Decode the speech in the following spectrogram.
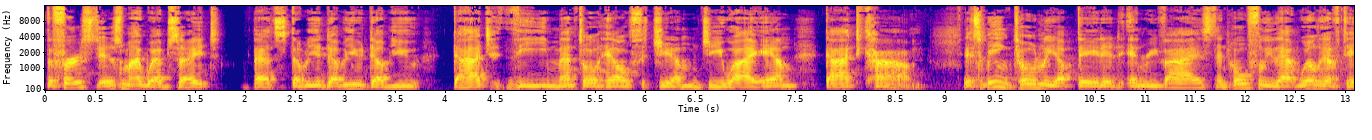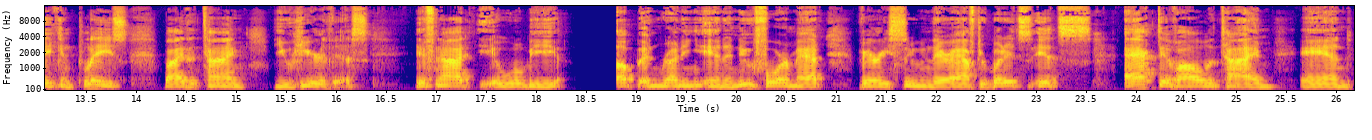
The first is my website. That's www.thementalhealthgym.com. It's being totally updated and revised, and hopefully that will have taken place by the time you hear this. If not, it will be up and running in a new format very soon thereafter. But it's it's active all the time, and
